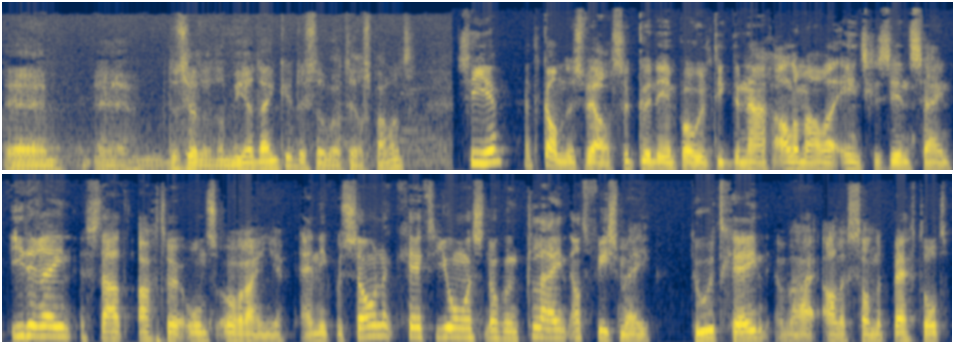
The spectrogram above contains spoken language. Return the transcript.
Er zullen er meer denken, dus dat wordt heel spannend. Zie je, het kan dus wel. Ze kunnen in Politiek Den Haag allemaal wel eensgezind zijn. Iedereen staat achter ons oranje. En ik persoonlijk geef de jongens nog een klein advies mee. Doe hetgeen waar Alexander Pechtold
